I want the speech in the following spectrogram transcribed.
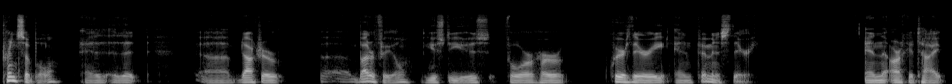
principle as, that uh, Dr. Uh, Butterfield used to use for her queer theory and feminist theory. and the archetype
